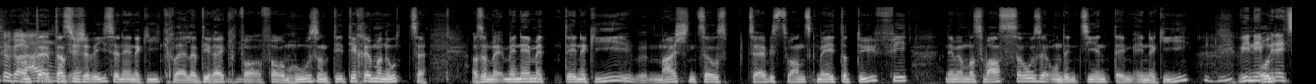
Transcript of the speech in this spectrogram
Sogar Und äh, das ist eine riesige Energiequelle direkt vor, vor dem Haus und die, die können wir nutzen. Also wir, wir nehmen die Energie meistens so aus 10 bis 20 Meter Tiefe, nehmen wir das Wasser raus und entziehen dem Energie. Wie nimmt Und- man jetzt,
